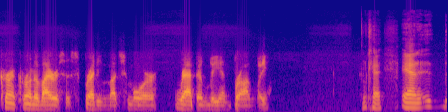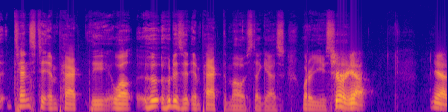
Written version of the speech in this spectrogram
current coronavirus is spreading much more rapidly and broadly. Okay, and it tends to impact the well. Who who does it impact the most? I guess. What are you? Saying? Sure. Yeah. Yeah.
